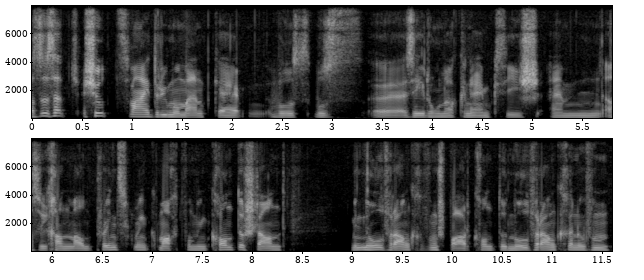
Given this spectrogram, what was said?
Also es hat schon zwei, drei Momente gegeben, wo es äh, sehr unangenehm war. Ähm, also ich habe mal einen Printscreen gemacht von meinem Kontostand mit 0 Franken auf dem Sparkonto, 0 Franken auf dem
